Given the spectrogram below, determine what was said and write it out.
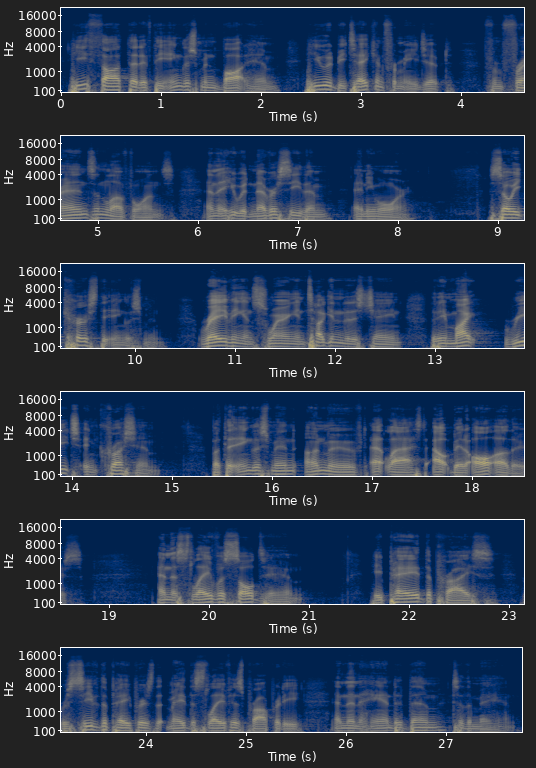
He thought that if the Englishman bought him, he would be taken from Egypt, from friends and loved ones, and that he would never see them any more. So he cursed the Englishman, raving and swearing and tugging at his chain, that he might reach and crush him. But the Englishman, unmoved, at last outbid all others, and the slave was sold to him. He paid the price, received the papers that made the slave his property, and then handed them to the man.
